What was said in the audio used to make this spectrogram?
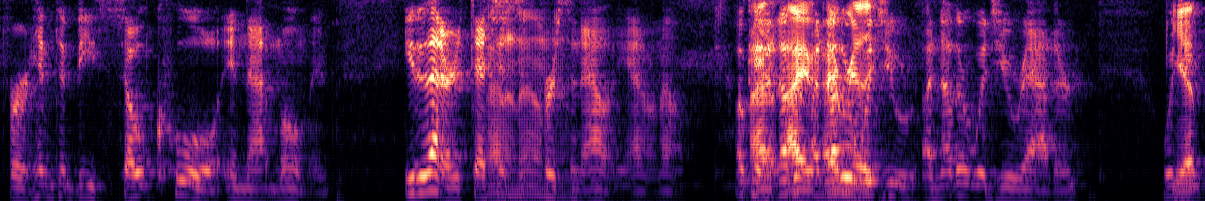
for him to be so cool in that moment. Either that or that's just know, his personality. I don't know. Okay, I- another I- I really- would you another would you rather? Would Yep. you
